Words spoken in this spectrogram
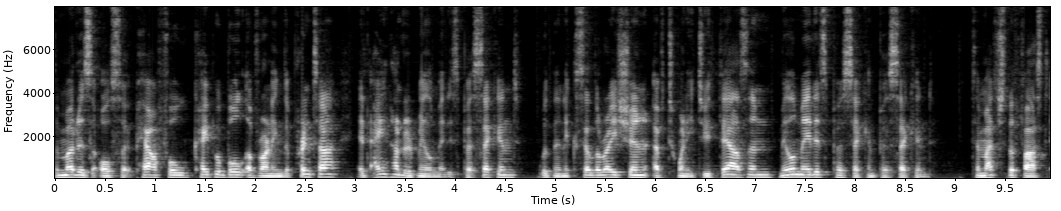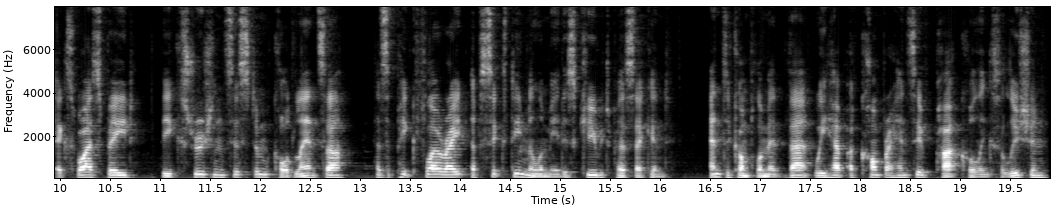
The motors are also powerful, capable of running the printer at 800mm per second with an acceleration of 22,000mm per second per second. To match the fast XY speed, the extrusion system called Lancer has a peak flow rate of 60 millimeters cubed per second. And to complement that, we have a comprehensive part cooling solution,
